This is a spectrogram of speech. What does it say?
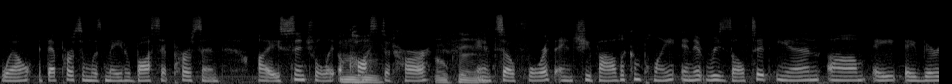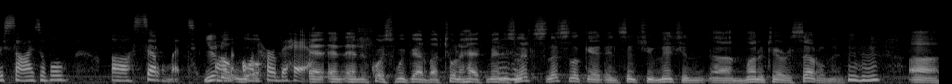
Well, if that person was made her boss, that person uh, essentially accosted her Mm-hmm. Okay. and so forth, and she filed a complaint, and it resulted in um, a, a very sizable uh, settlement You know, on, well, on her behalf. And, and, and of course, we've got about two and a half minutes. Mm-hmm. Let's let's look at and since you mentioned uh, monetary settlements, Mm-hmm. uh, uh,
